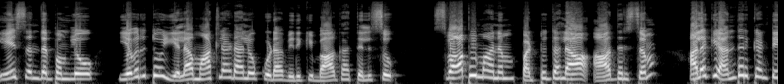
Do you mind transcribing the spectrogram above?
ఏ సందర్భంలో ఎవరితో ఎలా మాట్లాడాలో కూడా వీరికి బాగా తెలుసు. స్వాభిమానం పట్టుదల ఆదర్శం అలాగే అందరికంటే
